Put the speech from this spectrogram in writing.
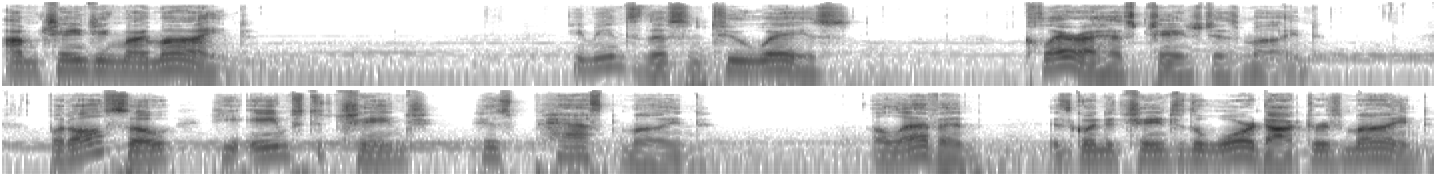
I'm changing my mind. He means this in two ways. Clara has changed his mind, but also he aims to change his past mind. Eleven is going to change the War Doctor's mind.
